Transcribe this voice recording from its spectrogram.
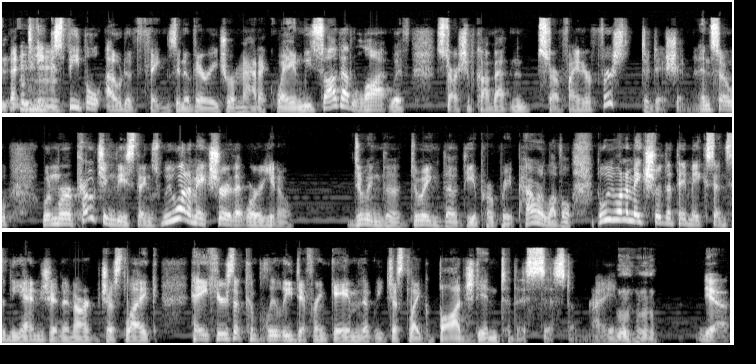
that Mhm. takes people out of things in a very dramatic way and we saw that a lot with starship combat and starfinder first edition and so when we're approaching these things we want to make sure that we're you know doing the doing the the appropriate power level but we want to make sure that they make sense in the engine and aren't just like hey here's a completely different game that we just like bodged into this system right Mhm. Yeah.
